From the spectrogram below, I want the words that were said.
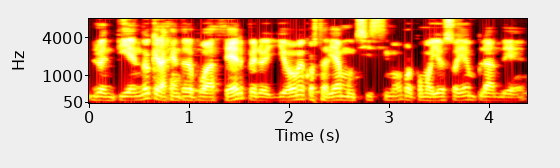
lo entiendo que la gente lo pueda hacer, pero yo me costaría muchísimo, por como yo soy en plan de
